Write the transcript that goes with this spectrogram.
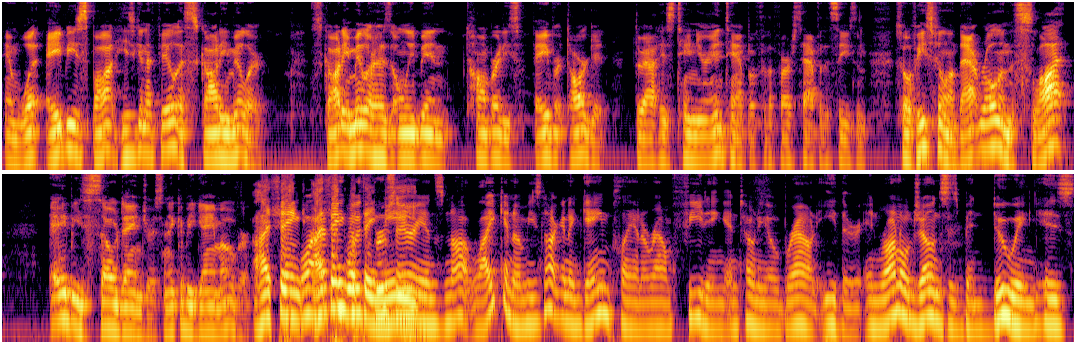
And what AB's spot he's going to fill is Scotty Miller. Scotty Miller has only been Tom Brady's favorite target throughout his tenure in Tampa for the first half of the season. So if he's filling that role in the slot, AB's so dangerous, and it could be game over. I think. Well, I, I think, think, what with they Bruce need... Arians not liking him, he's not going to game plan around feeding Antonio Brown either. And Ronald Jones has been doing his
